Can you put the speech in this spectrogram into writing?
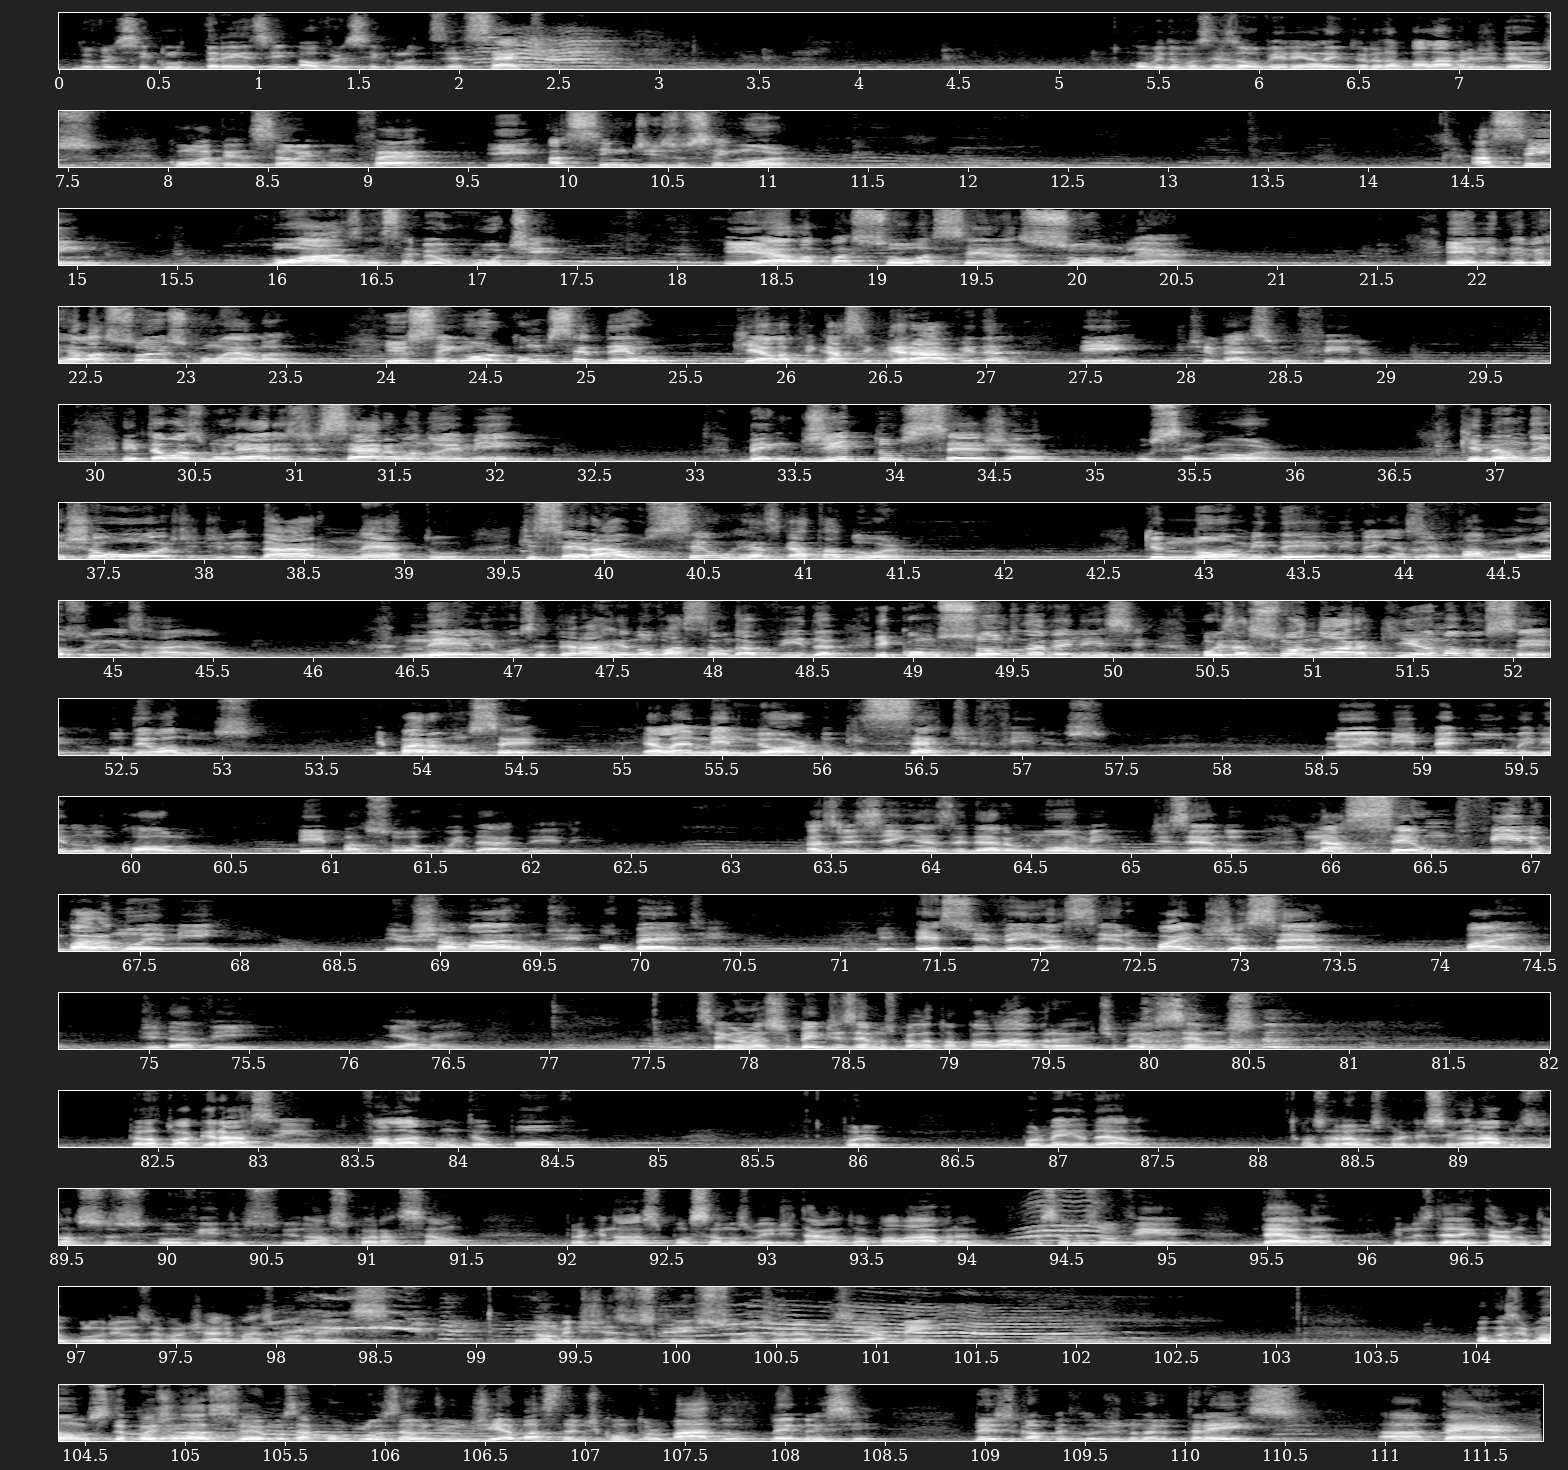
do versículo 13 ao versículo 17. Convido vocês a ouvirem a leitura da palavra de Deus com atenção e com fé, e assim diz o Senhor. Assim, Boaz recebeu Ruth e ela passou a ser a sua mulher. Ele teve relações com ela e o Senhor concedeu que ela ficasse grávida e tivesse um filho. Então as mulheres disseram a Noemi: Bendito seja o Senhor, que não deixou hoje de lhe dar um neto que será o seu resgatador. Que o nome dele venha a ser famoso em Israel. Nele você terá renovação da vida e consolo na velhice, pois a sua nora que ama você o deu à luz. E para você, ela é melhor do que sete filhos. Noemi pegou o menino no colo e passou a cuidar dele. As vizinhas lhe deram um nome, dizendo: Nasceu um filho para Noemi. E o chamaram de Obed. E este veio a ser o pai de Jessé, pai de Davi. E amém. Senhor, nós te bendizemos pela tua palavra e te bendizemos pela tua graça em falar com o teu povo por, por meio dela. Nós oramos para que o Senhor abra os nossos ouvidos e o nosso coração, para que nós possamos meditar na tua palavra, possamos ouvir dela e nos deleitar no teu glorioso evangelho mais uma vez. Em nome de Jesus Cristo nós oramos e amém. Bom, meus irmãos, depois de nós vermos a conclusão de um dia bastante conturbado, lembrem-se, desde o capítulo de número 3 até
